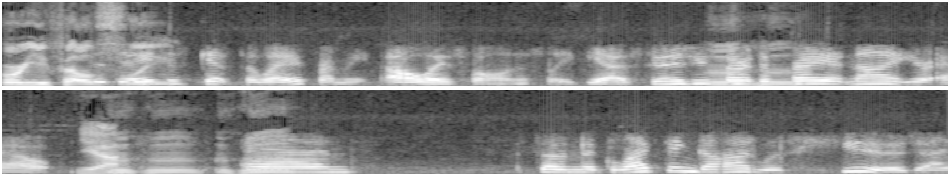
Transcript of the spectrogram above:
Or you fell asleep. the day just gets away from me. Always falling asleep. Yeah, as soon as you start to Mhm. pray at night, you're out. yeah. hmm hmm And so neglecting God was huge. I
